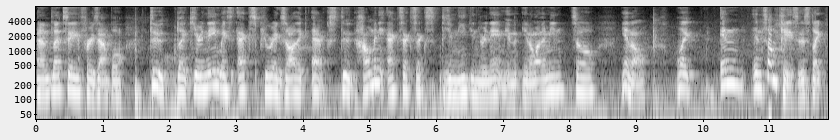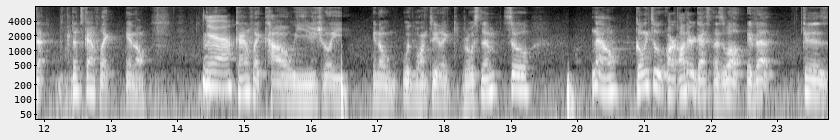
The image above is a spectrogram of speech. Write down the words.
And let's say, for example, dude, like your name is X Pure Exotic X. Dude, how many XXX do you need in your name? You, you know what I mean? So, you know, like in in some cases, like that that's kind of like, you know, Yeah. kind of like how we usually, you know, would want to like roast them. So now going to our other guest as well, Yvette, because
